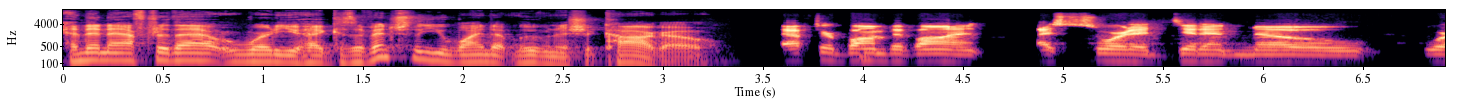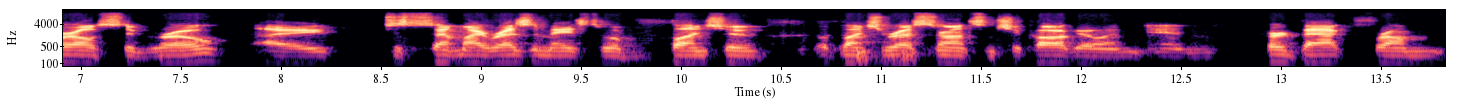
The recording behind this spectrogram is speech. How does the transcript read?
And then after that, where do you head? Because eventually you wind up moving to Chicago. After Baum Vivant, I sort of didn't know where else to grow. I just sent my resumes to a bunch of a bunch of restaurants in Chicago and, and heard back from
